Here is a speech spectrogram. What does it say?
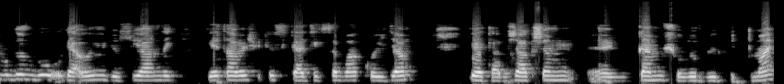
Bugün bu ya, oyun videosu yarın da GTA 5 videosu gelecek sabah koyacağım. GTA 5 akşam e, yüklenmiş olur büyük bir ihtimal.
